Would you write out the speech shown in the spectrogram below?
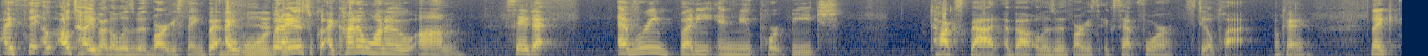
I think I'll tell you about the Elizabeth Vargas thing, but I Well, we're- but I just I kind of want to um, say that everybody in Newport Beach talks bad about Elizabeth Vargas except for Steel Platt. Okay, like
